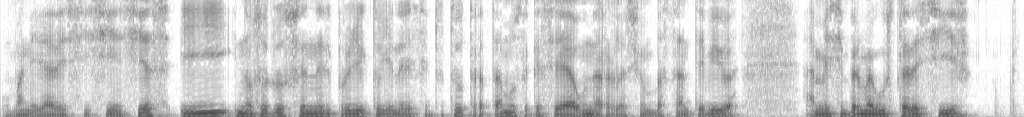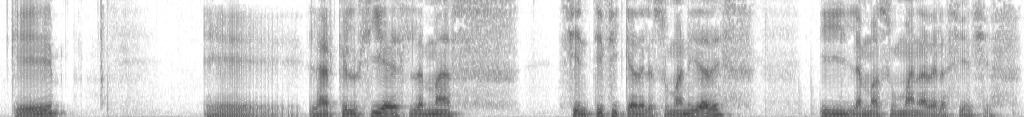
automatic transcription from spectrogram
humanidades y ciencias y nosotros en el proyecto y en el instituto tratamos de que sea una relación bastante viva. A mí siempre me gusta decir que eh, la arqueología es la más científica de las humanidades y la más humana de las ciencias.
